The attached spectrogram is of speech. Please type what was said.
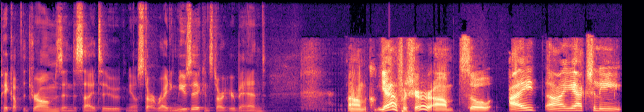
pick up the drums and decide to, you know, start writing music and start your band? Um, yeah, for sure. Um, so I I actually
